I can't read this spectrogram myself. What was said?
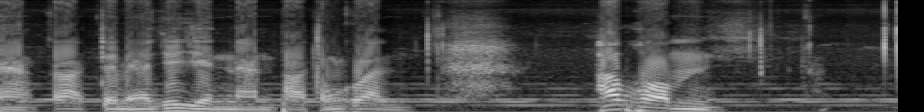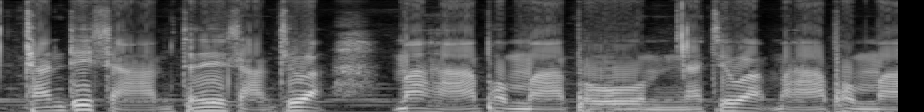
นะก็จะมีอายุยืนนานพอสมควรพระพรหมชั้นที่สามชั้นที่สามชื่อว่ามหาพรหมาภูมินะชื่อว่ามหาพรหมา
